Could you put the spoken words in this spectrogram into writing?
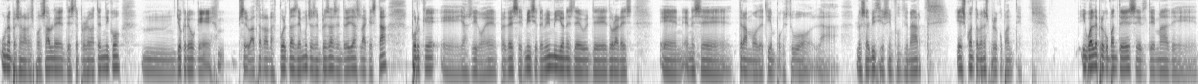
una persona responsable de este problema técnico, mm, yo creo que se va a cerrar las puertas de muchas empresas, entre ellas la que está, porque eh, ya os digo, eh, perder 6.000, 7.000 millones de, dólares en, ese tramo de tiempo que estuvo los servicios sin funcionar es cuanto menos preocupante. Igual de preocupante es el tema de,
